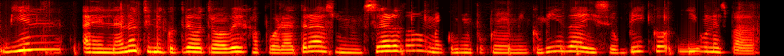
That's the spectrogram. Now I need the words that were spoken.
Bien, en la noche encontré otra oveja por atrás, un cerdo, me comí un poco de mi comida, hice un pico y una espada.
